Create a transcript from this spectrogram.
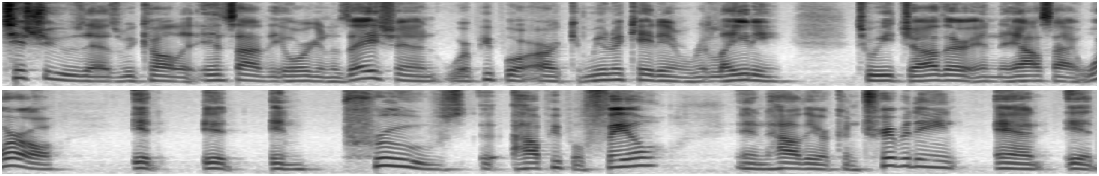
tissues, as we call it, inside the organization, where people are communicating and relating to each other in the outside world, it it improves uh, how people feel and how they're contributing, and it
